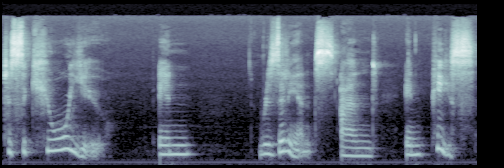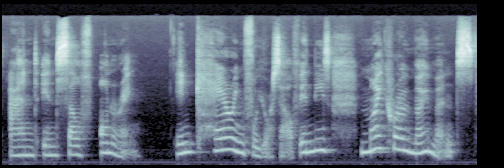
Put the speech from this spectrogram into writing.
to secure you in resilience and in peace and in self honoring in caring for yourself, in these micro moments,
